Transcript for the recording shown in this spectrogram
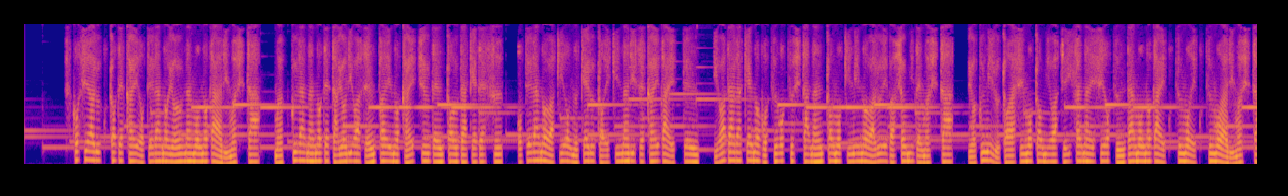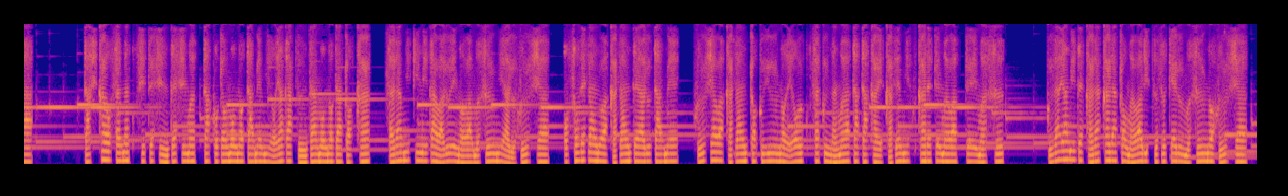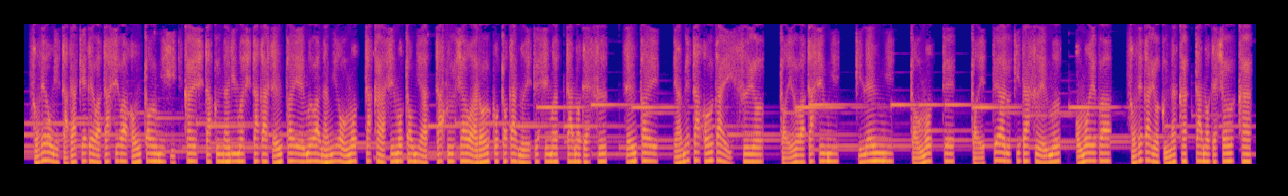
少し歩くとでかいお寺のようなものがありました。真っ暗なので頼りは先輩の懐中電灯だけです。お寺の脇を抜けるといきなり世界が一転、岩だらけのゴツゴツしたなんとも気味の悪い場所に出ました。よく見ると足元には小さな石を積んだものがいくつもいくつもありました。確か幼くして死んでしまった子供のために親が積んだものだとか、さらに気味が悪いのは無数にある風車、恐山は火山であるため、風車は火山特有の硫黄臭く生暖かい風に吹かれて回っています。暗闇でカラカラと回り続ける無数の風車、それを見ただけで私は本当に引き返したくなりましたが先輩 M は何を思ったか足元にあった風車をあろうことが抜いてしまったのです。先輩、やめた方がいいっすよ、という私に、記念に、と思って、と言って歩き出す M、思えば、それが良くなかったのでしょうか。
